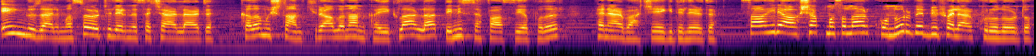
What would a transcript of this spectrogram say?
en güzel masa örtülerini seçerlerdi. Kalamış'tan kiralanan kayıklarla deniz sefası yapılır, Fenerbahçe'ye gidilirdi. Sahile ahşap masalar konur ve büfeler kurulurdu.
